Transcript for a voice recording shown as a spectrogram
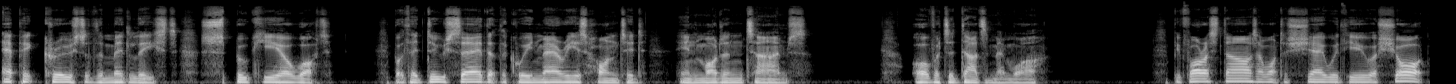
epic cruise to the Middle East. Spooky or what? But they do say that the Queen Mary is haunted in modern times. Over to Dad's memoir. Before I start, I want to share with you a short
